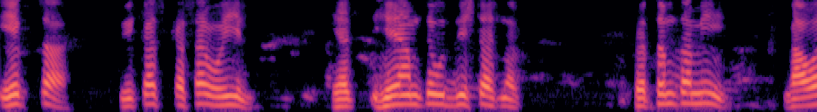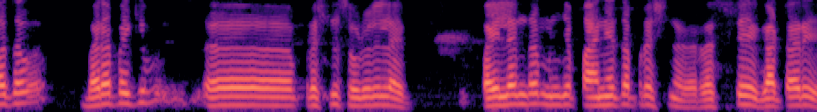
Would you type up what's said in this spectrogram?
एकचा विकास कसा होईल ह्या हे आमचं उद्दिष्ट असणार. प्रथमतः मी गावाचा बऱ्यापैकी प्रश्न सोडवलेले आहेत. पहिल्यांदा म्हणजे पाण्याचा प्रश्न रस्ते गटारे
